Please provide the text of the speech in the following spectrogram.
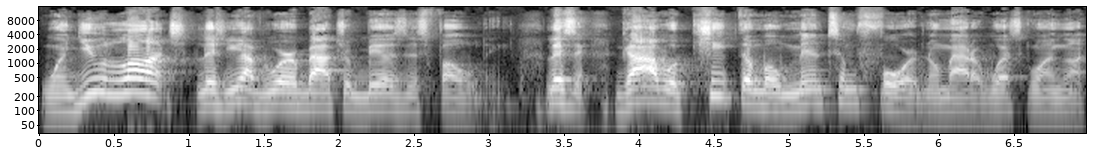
when you launch, listen, you have to worry about your business folding. Listen, God will keep the momentum forward no matter what's going on.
